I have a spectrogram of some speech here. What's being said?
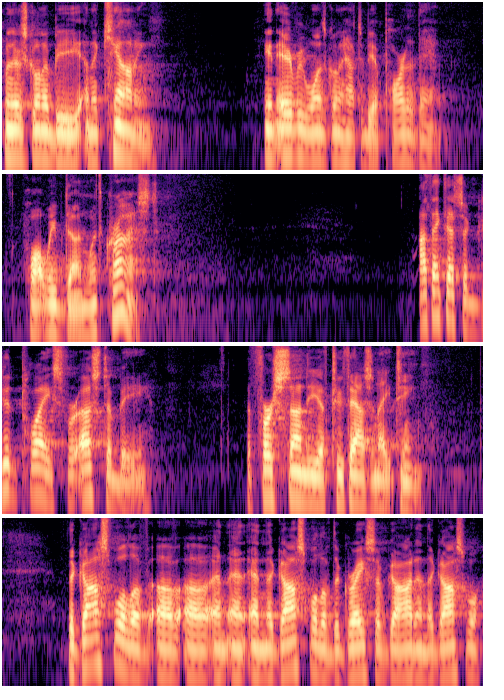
when there's going to be an accounting, and everyone's going to have to be a part of that. What we've done with Christ. I think that's a good place for us to be the first Sunday of 2018. The gospel of, of uh, and, and, and, the gospel of the grace of God and the gospel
